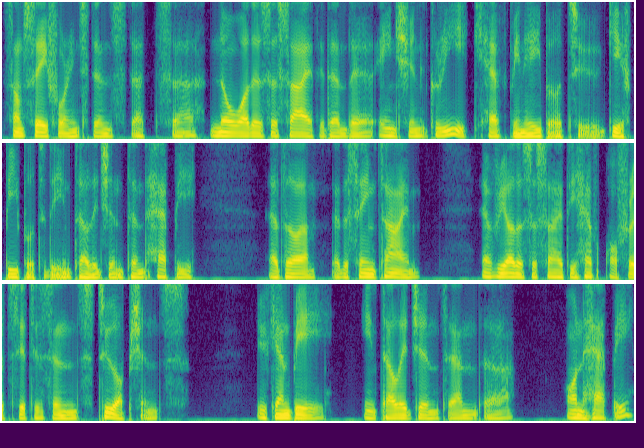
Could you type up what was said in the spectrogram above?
Some say, for instance, that uh, no other society than the ancient Greek have been able to give people to the intelligent and happy at the, at the same time. Every other society have offered citizens two options you can be intelligent and uh, unhappy,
